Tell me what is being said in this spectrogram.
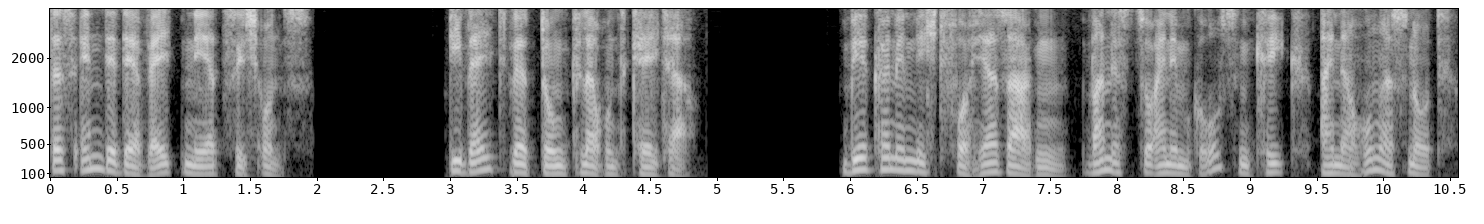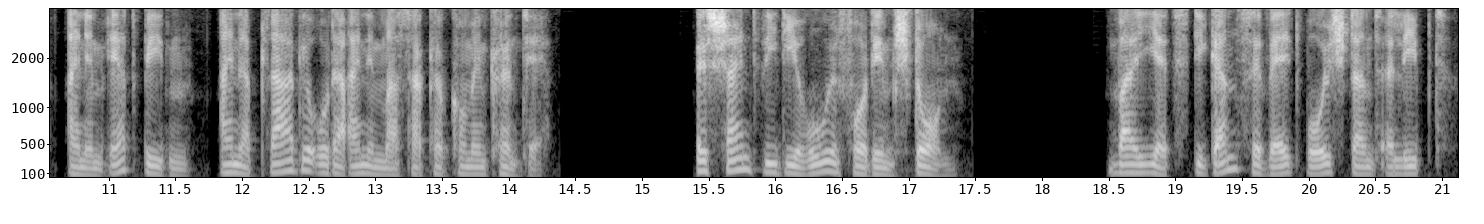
Das Ende der Welt nähert sich uns. Die Welt wird dunkler und kälter. Wir können nicht vorhersagen, wann es zu einem großen Krieg, einer Hungersnot, einem Erdbeben, einer Plage oder einem Massaker kommen könnte. Es scheint wie die Ruhe vor dem Sturm. Weil jetzt die ganze Welt Wohlstand erlebt,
